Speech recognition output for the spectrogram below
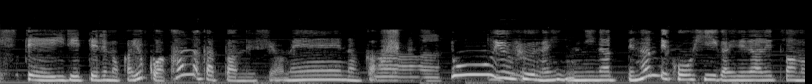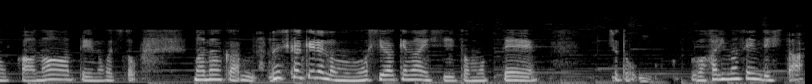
して入れてるのかよくわかんなかったんですよね。なんか、あどういう風になって、なんでコーヒーが入れられたのかなっていうのがちょっと、まあなんかうん、話しかけるのも申し訳ないしと思って、ちょっとうんわかりませんでした。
